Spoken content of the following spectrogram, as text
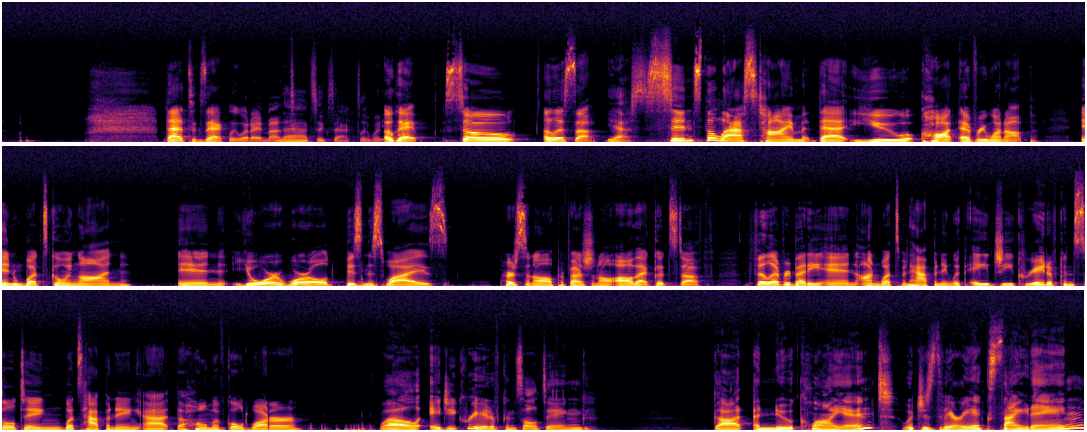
That's exactly what I meant. That's exactly what you Okay, so Alyssa, Yes. since the last time that you caught everyone up in what's going on in your world, business wise, personal, professional, all that good stuff, fill everybody in on what's been happening with AG Creative Consulting, what's happening at the home of Goldwater. Well, AG Creative Consulting got a new client, which is very exciting.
